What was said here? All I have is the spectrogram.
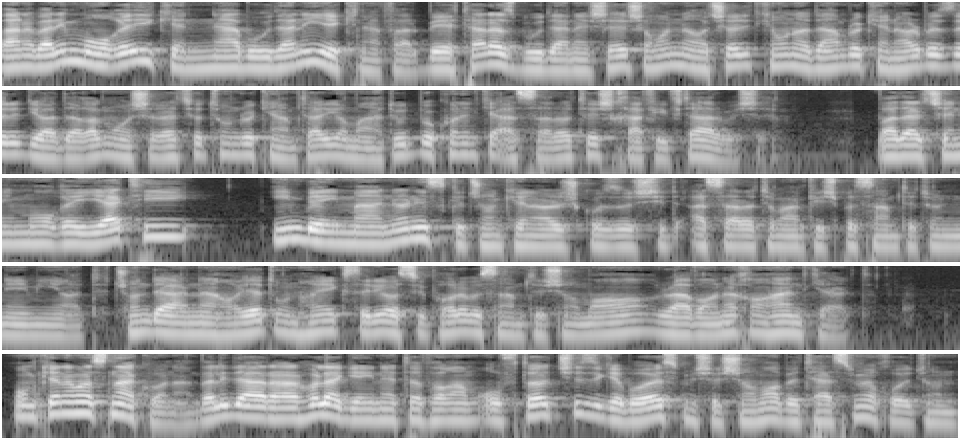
بنابراین موقعی که نبودن یک نفر بهتر از بودنشه شما ناچارید که اون آدم رو کنار بذارید یا حداقل معاشرتتون رو کمتر یا محدود بکنید که اثراتش خفیفتر بشه. و در چنین موقعیتی این به این معنا نیست که چون کنارش گذاشتید اثرات منفیش به سمتتون نمیاد چون در نهایت اونها یک سری آسیب رو به سمت شما روانه خواهند کرد. ممکنه است نکنن ولی در هر حال اگه این اتفاق هم افتاد چیزی که باعث میشه شما به تصمیم خودتون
